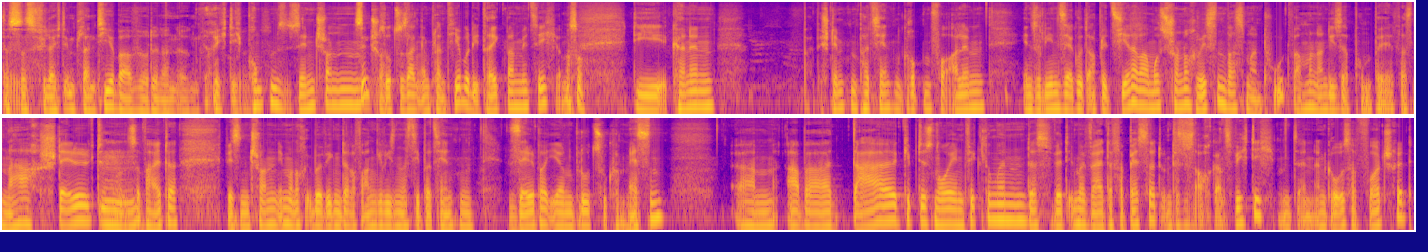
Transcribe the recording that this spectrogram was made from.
Dass das vielleicht implantierbar würde dann irgendwie. richtig, Pumpen sind schon, Sind schon. sozusagen implantierbar, die trägt man mit sich und so. die können bestimmten Patientengruppen vor allem Insulin sehr gut applizieren, aber man muss schon noch wissen, was man tut, wann man an dieser Pumpe etwas nachstellt Mhm. und so weiter. Wir sind schon immer noch überwiegend darauf angewiesen, dass die Patienten selber ihren Blutzucker messen. Ähm, aber da gibt es neue Entwicklungen, das wird immer weiter verbessert und das ist auch ganz wichtig und ein, ein großer Fortschritt.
